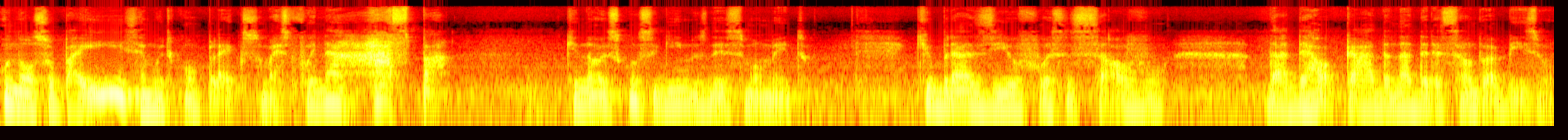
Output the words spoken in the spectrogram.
O nosso país é muito complexo, mas foi na raspa que nós conseguimos nesse momento que o Brasil fosse salvo da derrocada na direção do abismo.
